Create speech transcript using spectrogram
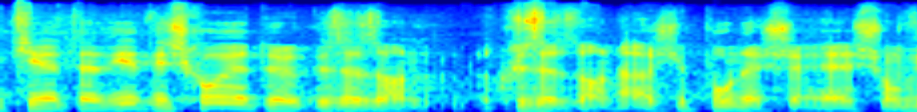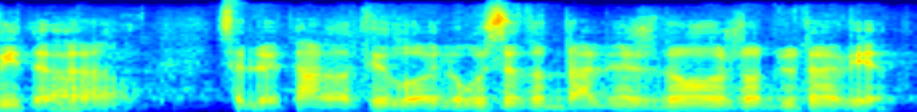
që 80 i shkoi aty ky sezon. Ky sezon, ajo është një punë e shumë viteve, po. se lojtarët atij lloji nuk është se të dalin çdo çdo 2-3 vjet.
